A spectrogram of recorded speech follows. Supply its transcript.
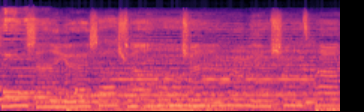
千山月下霜，眷恋深藏，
